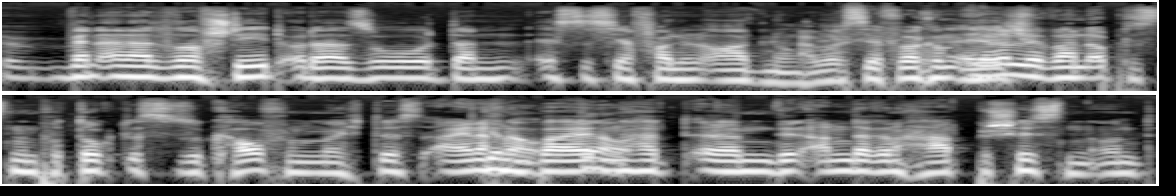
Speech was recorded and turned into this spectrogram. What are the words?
Wenn einer drauf steht oder so, dann ist es ja voll in Ordnung. Aber es ist ja vollkommen äh, irrelevant, ob das ein Produkt ist, das du kaufen möchtest. Einer genau, von beiden genau. hat ähm, den anderen hart beschissen. Und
